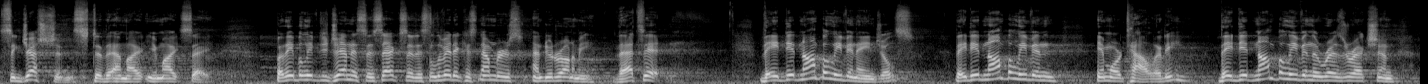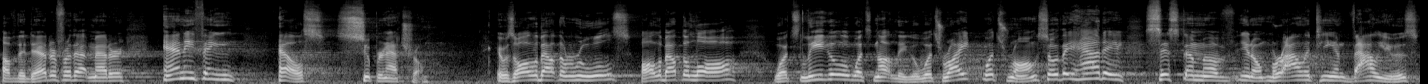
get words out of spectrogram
suggestions to them, you might say. But they believed in Genesis, Exodus, Leviticus, Numbers, and Deuteronomy. That's it. They did not believe in angels. They did not believe in immortality. They did not believe in the resurrection of the dead, or for that matter, anything else supernatural. It was all about the rules, all about the law, what's legal, what's not legal, what's right, what's wrong. So they had a system of, you know, morality and values,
